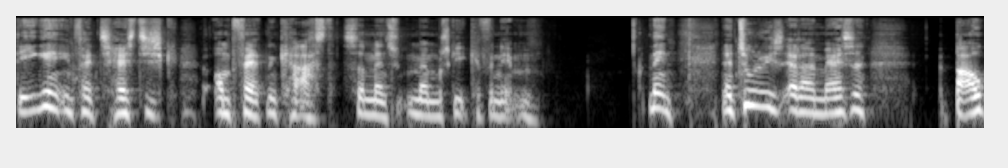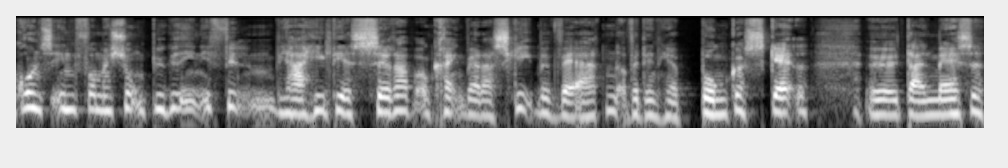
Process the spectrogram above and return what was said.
Det er ikke en fantastisk omfattende cast, som man, man måske kan fornemme. Men naturligvis er der en masse baggrundsinformation bygget ind i filmen. Vi har hele det her setup omkring, hvad der er sket ved verden, og hvad den her bunker skal. Øh, der er en masse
